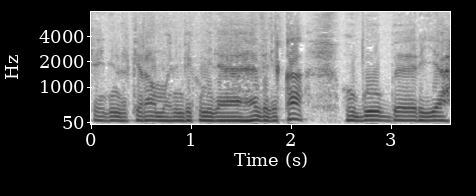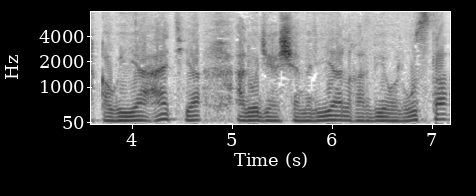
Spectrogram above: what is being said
مشاهدينا الكرام واهلا بكم إلى هذا اللقاء. هبوب رياح قوية عاتية على الواجهه الشماليه الغربيه والوسطى.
